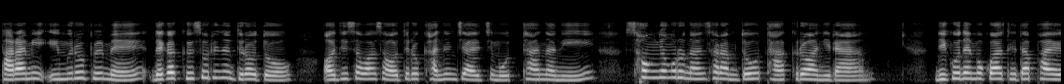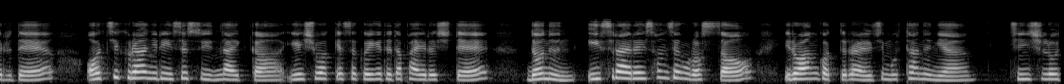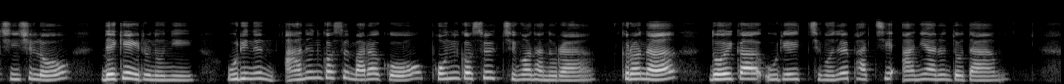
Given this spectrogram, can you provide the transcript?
바람이 임으로 불매 내가 그 소리는 들어도 어디서 와서 어디로 가는지 알지 못하나니 성령으로 난 사람도 다 그러하니라. 니고데모가 대답하여 이르되 어찌 그러한 일이 있을 수 있나이까? 예수와께서 그에게 대답하여 이르시되 너는 이스라엘의 선생으로서 이러한 것들을 알지 못하느냐? 진실로 진실로 내게 이르노니 우리는 아는 것을 말하고 본 것을 증언하노라. 그러나 너희가 우리의 증언을 받지 아니하는도다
